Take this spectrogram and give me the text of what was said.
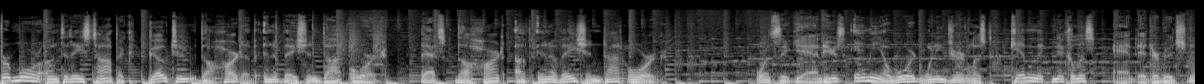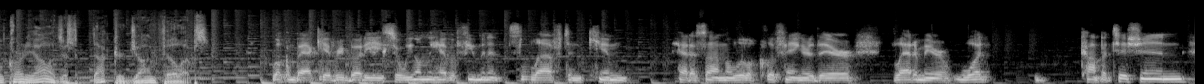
For more on today's topic, go to theheartofinnovation.org. That's theheartofinnovation.org. Once again, here's Emmy Award winning journalist Kim McNicholas and interventional cardiologist Dr. John Phillips. Welcome back, everybody. So we only have a few minutes left, and Kim had us on a little cliffhanger there. Vladimir, what competition?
